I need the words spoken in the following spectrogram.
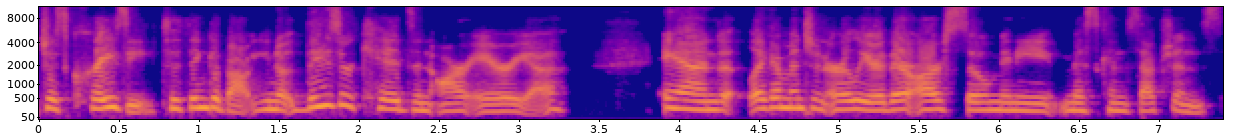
just crazy to think about. You know, these are kids in our area. And like I mentioned earlier, there are so many misconceptions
